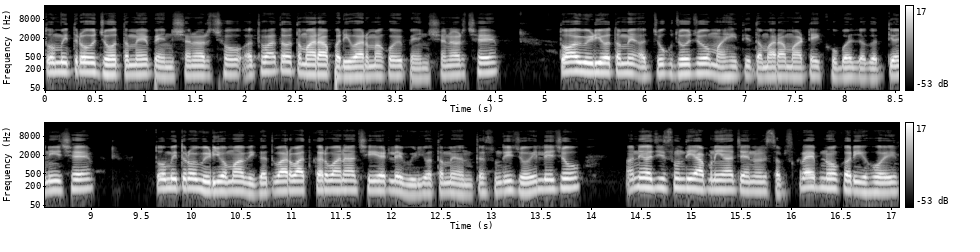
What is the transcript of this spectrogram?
તો મિત્રો, જો તમે પેન્શનર છો અથવા તો તમારા પરિવારમાં કોઈ પેન્શનર છે તો આ વીડિયો તમે અચૂક જોજો. માહિતી તમારા માટે ખૂબ જ અગત્યની છે. તો મિત્રો, વિડીયોમાં વિગતવાર વાત કરવાના છીએ એટલે વીડિયો તમે અંત સુધી જોઈ લેજો. અને હજી સુધી આપણી આ ચેનલ સબસ્ક્રાઈબ ન કરી હોય,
